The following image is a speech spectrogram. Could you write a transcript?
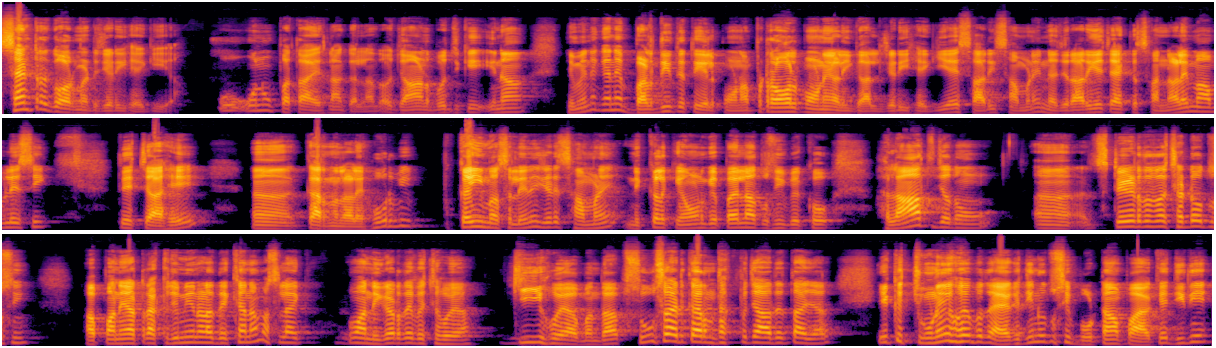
ਸੈਂਟਰ ਗਵਰਨਮੈਂਟ ਜਿਹੜੀ ਹੈਗੀ ਆ, ਉਹ, ਉਹਨੂੰ ਪਤਾ ਇਹਨਾਂ ਗੱਲਾਂ ਦਾ। ਉਹ ਜਾਣ ਬੁੱਝ ਕੇ ਇਹਨਾਂ, ਜਿਵੇਂ ਨਾ ਕਹਿੰਦੇ ਬਲਦੀ ਤੇ ਤੇਲ ਪਾਉਣਾ, ਪੈਟਰੋਲ ਪਾਉਣੇ ਵਾਲੀ ਗੱਲ ਜਿਹੜੀ ਹੈਗੀ ਆ, ਇਹ ਸਾਰੀ ਸਾਹਮਣੇ ਨਜ਼ਰ ਆ ਰਹੀ ਹੈ। ਚਾਹੇ ਕਿਸਾਨਾਂ ਵਾਲੇ ਮਾਮਲੇ ਸੀ ਤੇ ਚਾਹੇ ਕਰਨ ਵਾਲੇ। ਹੋਰ ਵੀ ਕਈ ਮਸਲੇ ਨੇ ਜਿਹੜੇ ਸਾਹਮਣੇ ਨਿਕਲ ਕੇ ਆਉਣਗੇ। ਪਹਿਲਾਂ ਤੁਸੀਂ ਵੇਖੋ ਹਾਲਾਤ ਜਦੋਂ ਸਟੇਟ ਦਾ ਤਾਂ ਛੱਡੋ ਤੁਸੀਂ। ਆਪਾਂ ਨੇ ਆ ਟਰੱਕ ਯੂਨੀਅਨ ਵਾਲਾ ਦੇਖਿਆ ਨਾ ਮਸਲਾ ਇੱਕ? ਭਵਾਨੀਗੜ੍ਹ ਦੇ ਵਿੱਚ ਹੋਇਆ। ਕੀ ਹੋਇਆ ਬੰਦਾ? ਸੁਸਾਈਡ ਕਰਨ ਤੱਕ ਪਹੁੰਚਾ ਦਿੱਤਾ ਯਾਰ। ਇੱਕ ਚੁਣੇ ਹੋਏ ਵਿਧਾਇਕ ਜਿਹਨੂੰ ਤੁਸੀਂ ਵੋਟਾਂ ਪਾ ਕੇ ਜਿਹਦੀ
